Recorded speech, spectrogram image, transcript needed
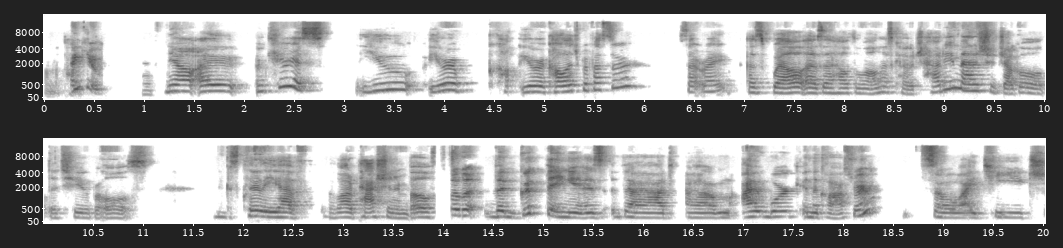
on the podcast. Thank you. Now, I I'm curious. You you're a you're a college professor, is that right? As well as a health and wellness coach. How do you manage to juggle the two roles? Because clearly you have a lot of passion in both. So the the good thing is that um, I work in the classroom so I teach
